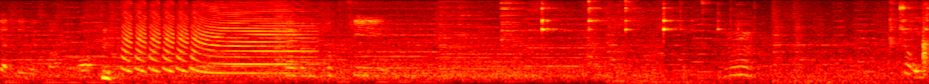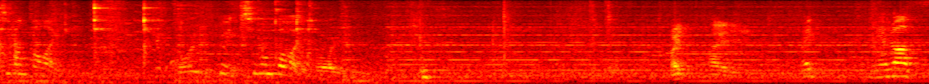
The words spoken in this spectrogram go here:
やっていいんですか？お。最後の一口うん。今日一番可愛い。今日一番可愛い。はい。はい。はい。お願いします。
